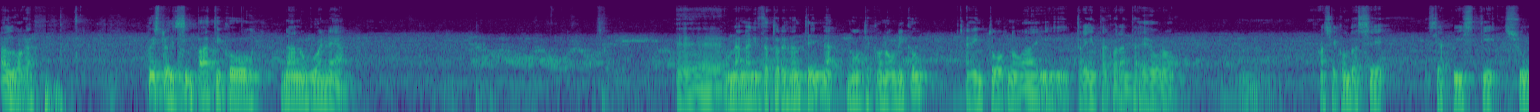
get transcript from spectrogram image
Allora, questo è il simpatico Nano VNA. Eh, un analizzatore d'antenna molto economico, è intorno ai 30-40 euro, a seconda se si acquisti su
